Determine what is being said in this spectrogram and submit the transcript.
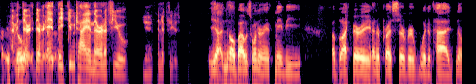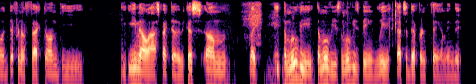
yeah. I mean, they're they're it, they do tie in there in a few. Yeah. In a few. Yeah, no, but I was wondering if maybe a BlackBerry enterprise server would have had you know a different effect on the the email aspect of it because um like the, the movie the movies the movies being leaked that's a different thing. I mean they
